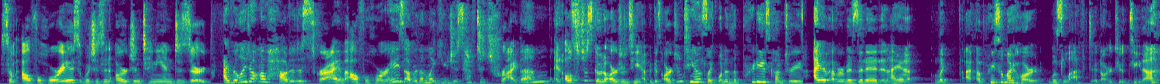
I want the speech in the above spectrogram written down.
some alfajores, which is an Argentinian dessert. I really don't know how to describe alfajores other than like you just have to try them and also just go to Argentina because Argentina is like one of the prettiest countries I have ever visited and I like a piece of my heart was left in Argentina.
